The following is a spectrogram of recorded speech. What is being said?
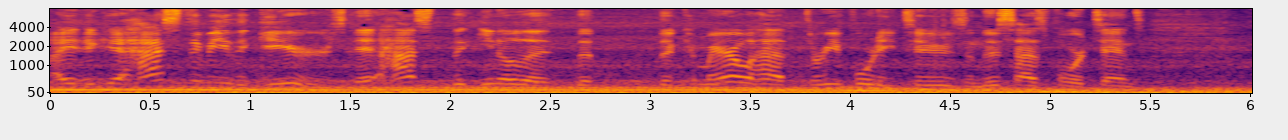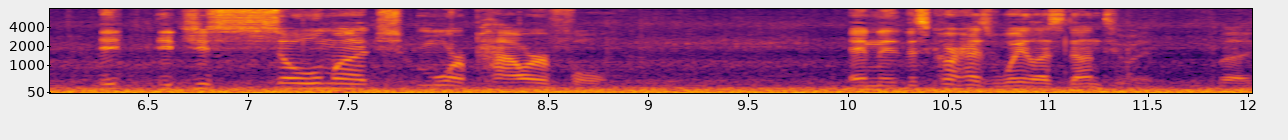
I, it has to be the gears. It has to, you know, the, the, the Camaro had 342s and this has 410s. It, it's just so much more powerful. And it, this car has way less done to it, but.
